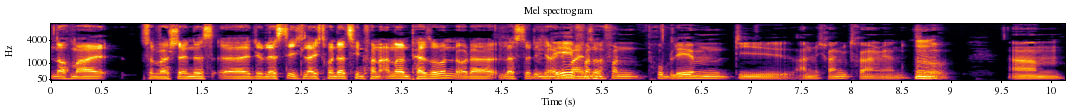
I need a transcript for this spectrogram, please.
nochmal zum Verständnis, äh, du lässt dich leicht runterziehen von anderen Personen oder lässt du dich nee, allgemein von, so? von Problemen, die an mich rangetragen werden. Hm. So. Ähm,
